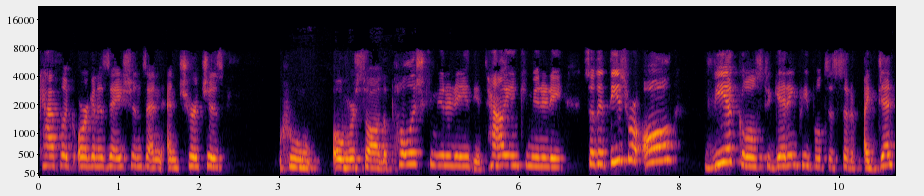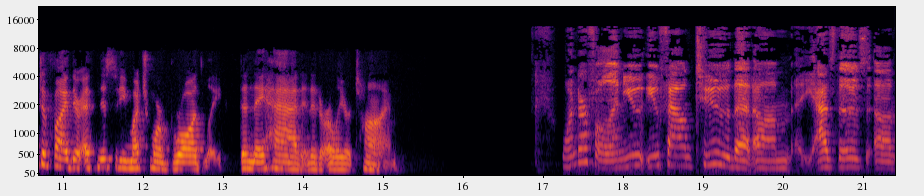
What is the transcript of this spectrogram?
Catholic organizations and, and churches who oversaw the Polish community, the Italian community, so that these were all vehicles to getting people to sort of identify their ethnicity much more broadly than they had in an earlier time. Wonderful, and you you found too that um, as those um,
